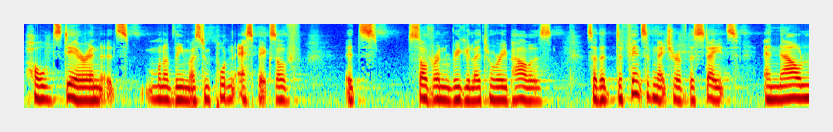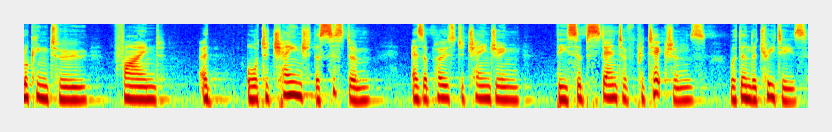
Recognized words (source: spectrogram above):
holds dear, and it's one of the most important aspects of its sovereign regulatory powers. So, the defensive nature of the states, and now looking to find a, or to change the system as opposed to changing the substantive protections within the treaties.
